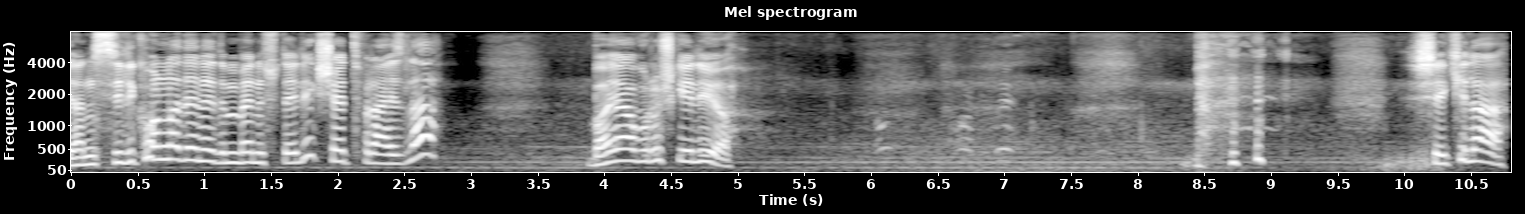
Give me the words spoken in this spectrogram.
Yani silikonla denedim ben üstelik Shed Fries'la. Bayağı vuruş geliyor. Şekil ha.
